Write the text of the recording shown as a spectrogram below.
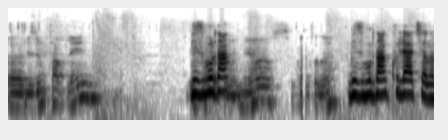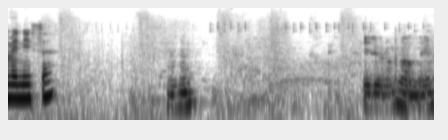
Ee, bizim top lane Biz buradan- oynuyor. Sıkıntılı. Biz buradan kule açalım en iyisi. Hı hı. Geliyorum yoldayım.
